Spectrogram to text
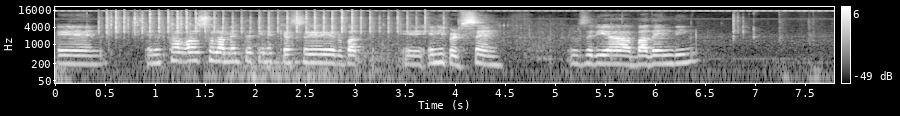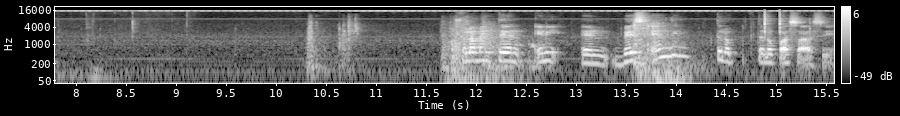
En, esta run solamente tienes que hacer eh, any percent. Eso sería bad ending. Any- en best ending te lo, te lo pasa así.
